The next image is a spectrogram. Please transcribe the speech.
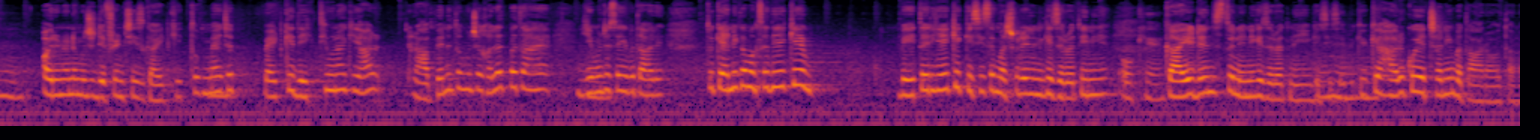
हम्म, और इन्होंने मुझे डिफरेंट चीज़ गाइड की। तो मैं जब बैठ के देखती हूँ ना कि यार राबिया ने तो मुझे गलत बताया है ये मुझे सही बता रहे तो कहने का मकसद ये कि बेहतर ये है कि किसी से मशवरे लेने की ज़रूरत ही नहीं है। ओके गाइडेंस तो लेने की ज़रूरत नहीं है किसी से भी क्योंकि हर कोई अच्छा नहीं बता रहा होता।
